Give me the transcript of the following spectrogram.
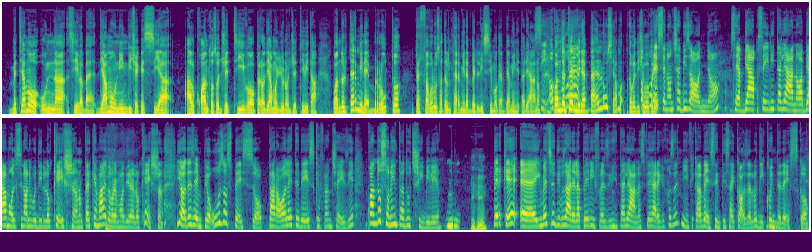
mettiamo un... Sì, vabbè, diamo un indice che sia alquanto soggettivo, però diamogli un'oggettività. Quando il termine è brutto, per favore usate un termine bellissimo che abbiamo in italiano. Sì, Quando il oppure- termine è bello, usiamo, come dicevo Oppure prima... se non c'è bisogno, se, abbiamo- se in italiano abbiamo il sinonimo di location, perché mai dovremmo dire location? Io ad esempio uso spesso parole tedesche, francesi, quando sono intraducibili. Mm. Mhm. Perché eh, invece di usare la perifrasi in italiano e spiegare che cosa significa, vabbè, senti, sai cosa, lo dico in tedesco, o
